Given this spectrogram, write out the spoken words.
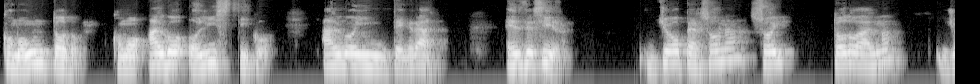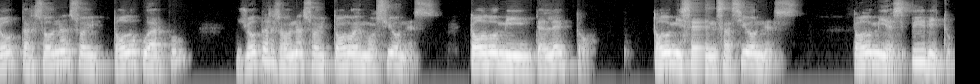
como un todo, como algo holístico, algo integral. Es decir, yo persona soy todo alma, yo persona soy todo cuerpo, yo persona soy todo emociones, todo mi intelecto, todas mis sensaciones, todo mi espíritu.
